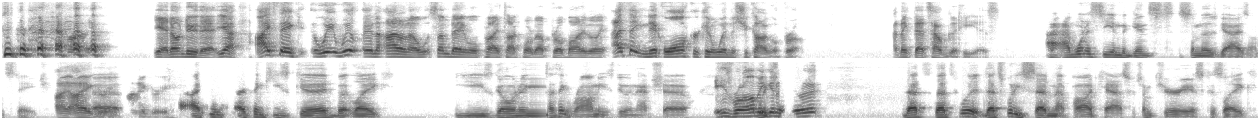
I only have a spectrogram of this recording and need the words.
yeah, don't do that. Yeah, I think we will, and I don't know. Someday we'll probably talk more about pro bodybuilding. I think Nick Walker can win the Chicago Pro. I think that's how good he is. I, I want to see him against some of those guys on stage. I, I agree. Uh, I agree. I think I think he's good, but like he's going to. I think Ramy's doing that show. Is Rami going to do it? That's that's what that's what he said in that podcast, which I'm curious because like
